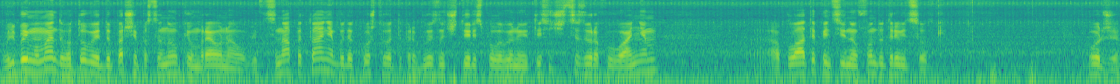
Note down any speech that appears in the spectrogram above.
В будь-який момент готовий до першої постановки в МРЕО на облік. Ціна питання буде коштувати приблизно 4,5 тисячі. Це з урахуванням е, оплати пенсійного фонду 3%. Отже,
